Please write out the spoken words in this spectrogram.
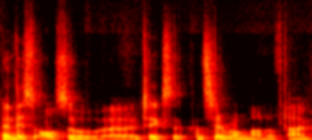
And this also uh, takes a considerable amount of time.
